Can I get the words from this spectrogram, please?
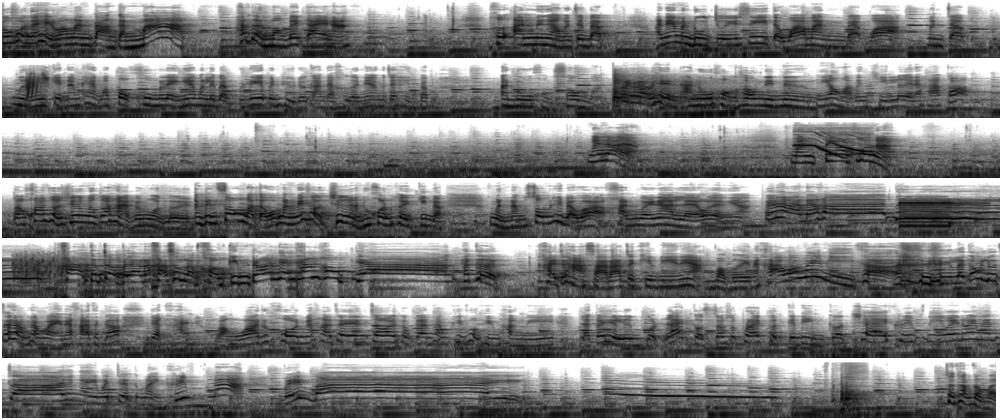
ทุกคนจะเห็นว่ามันต่างกันมาก ถ้าเกิดมองใกล้ๆนะ คืออันหนึ่งอะมันจะแบบ อันเนี้ยมันดูจุยซี่แต่ว่ามันแบบว่ามันจะเหมือนมีเกล็ดน้ำแข็งมาปกคลุมอะไรเงี้ยมันเลยแบบเรียบเป็นผิวเดียวกันแต่คืออันเนี้ยมันจะเห็นแบบอนูของส้มอะมันแบบเห็นอนูของส้มนิดนึงนี่ออกมาเป็นชิ้นเลยนะคะก็ ไม่ได้อะ มันเปรี้ยวขึ้นอะ แล้วความสดชื่นมันก็หายไปหมดเลย มันเป็นส้มอะแต่ว่ามันไม่สดชื่นอะทุกคนเคยกินแบบเหมือนน้ำส้มที่แบบว่าคั้นไว้นานแล้วอะไรเงี้ยไม่ผ่านนะคะค่ะก็จบไปแล้วนะคะสำหรับของกินร้อนเย็นทั้ง 6 อย่าง ถ้าเกิด ใครจะหาสาระจากคลิปนี้เนี่ยบอกเลยนะคะว่าไม่มีค่ะ แล้วก็ไม่รู้จะทำทำไมนะคะ แต่ก็อยากให้หวังว่าทุกคนนะคะจะ enjoy กับการทำคลิปของพิมพ์ครั้งนี้ แล้วก็อย่าลืมกดไลค์กด subscribe กดกระดิ่ง กดแชร์คลิปนี้ไว้ด้วยนะจ๊ะ ยังไงไว้เจอกันใหม่คลิปหน้า บ๊ายบายฉันทำทำไม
